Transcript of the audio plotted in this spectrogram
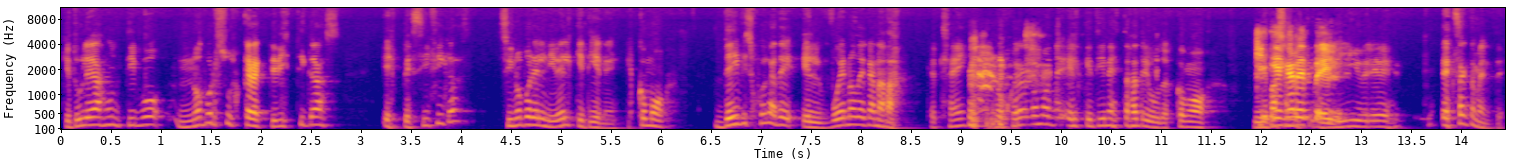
que tú le das un tipo no por sus características específicas, sino por el nivel que tiene. Es como Davis juega de el bueno de Canadá, ¿cachai? No juega como de el que tiene estos atributos, como es Gareth Bale. Libre. Exactamente.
